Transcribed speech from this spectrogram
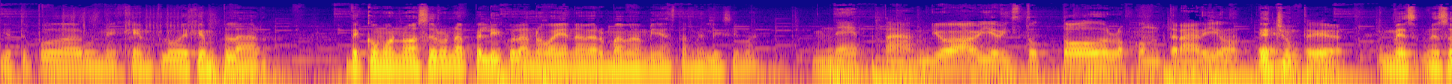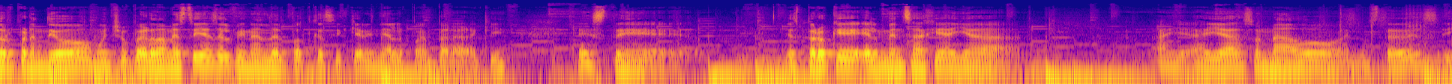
yo te puedo dar un ejemplo ejemplar de cómo no hacer una película, no vayan a ver Mamma Mía, está malísima. Neta, yo había visto todo lo contrario. De hecho, Me, me sorprendió mucho, perdón, este ya es el final del podcast, si quieren ya le pueden parar aquí. Este, espero que el mensaje haya, haya, sonado en ustedes y,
